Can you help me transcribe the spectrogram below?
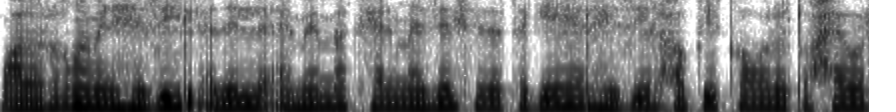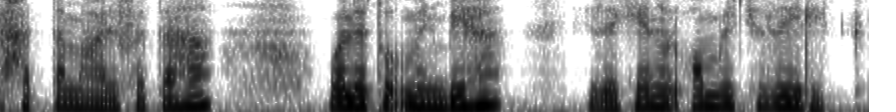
وعلى الرغم من هذه الأدلة أمامك هل ما زلت تتجاهل هذه الحقيقة ولا تحاول حتى معرفتها ولا تؤمن بها؟ إذا كان الأمر كذلك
